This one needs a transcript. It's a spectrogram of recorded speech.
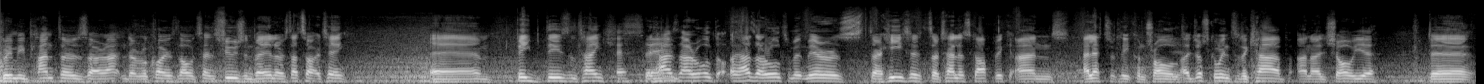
Grimme planters or anything that requires load sense fusion balers, that sort of thing. Um, big diesel tank. It has our it has our ultimate mirrors. They're heated, they're telescopic and electrically controlled. I'll just go into the cab and I'll show you the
